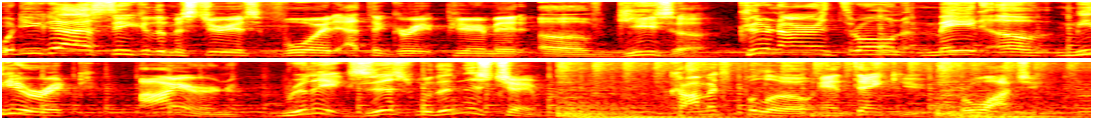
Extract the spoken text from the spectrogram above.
What do you guys think of the mysterious void at the Great Pyramid of Giza? Could an iron throne made of meteoric iron really exist within this chamber? Comments below and thank you for watching.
